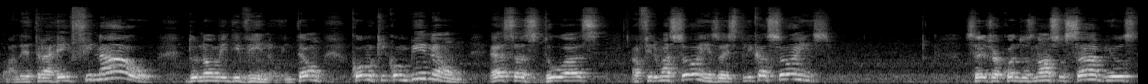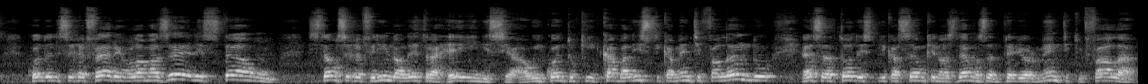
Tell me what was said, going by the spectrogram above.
com a letra rei final do nome divino. Então, como que combinam essas duas afirmações ou explicações? seja, quando os nossos sábios, quando eles se referem ao Lamazé, eles estão, estão se referindo à letra rei inicial, enquanto que, cabalisticamente falando, essa toda explicação que nós demos anteriormente, que fala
